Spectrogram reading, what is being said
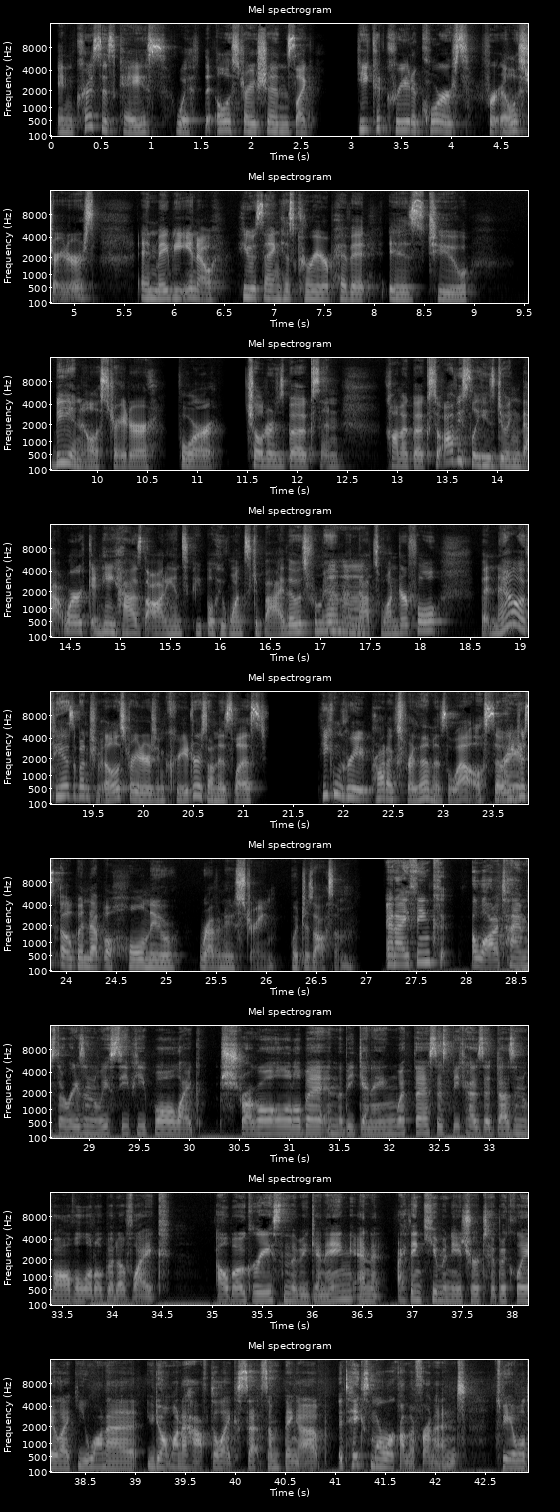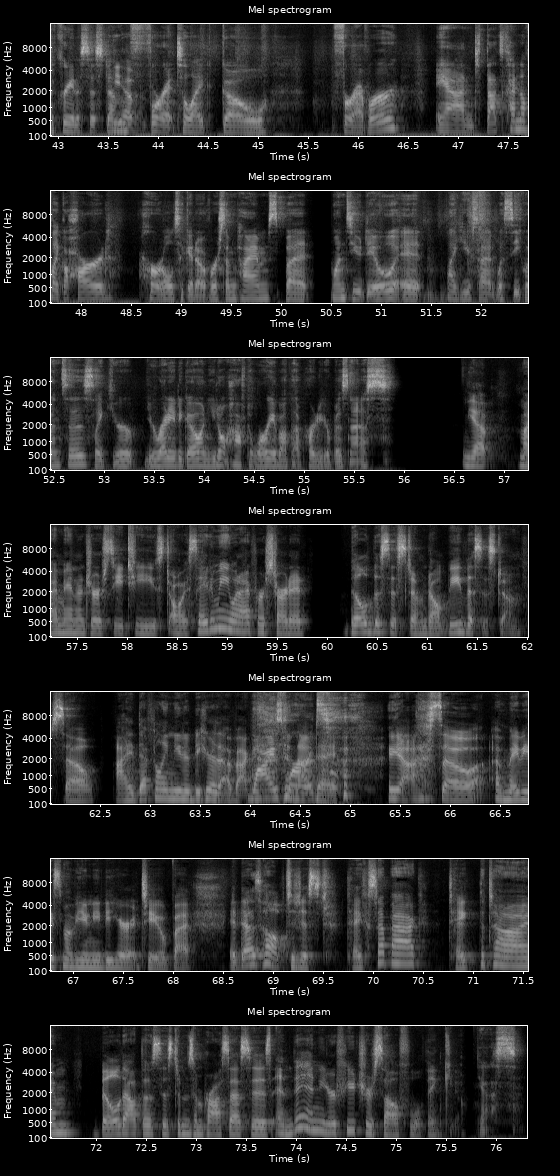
In Chris's case, with the illustrations, like he could create a course for illustrators. And maybe, you know, he was saying his career pivot is to be an illustrator for children's books and comic books. So obviously he's doing that work and he has the audience of people who wants to buy those from him Mhm. and that's wonderful. But now if he has a bunch of illustrators and creators on his list, he can create products for them as well. So he just opened up a whole new revenue stream, which is awesome. And I think a lot of times the reason we see people like struggle a little bit in the beginning with this is because it does involve a little bit of like elbow grease in the beginning and I think human nature typically like you want to you don't want to have to like set something up. It takes more work on the front end to be able to create a system Yep. for it to like go forever. And that's kind of like a hard hurdle to get over sometimes. But once you do it, like you said, with sequences, like you're you're ready to go and you don't have to worry about that part of your business. Yep. My manager CT used to always say to me when I first started, build the system, don't be the system. So I definitely needed to hear that back Wise in words. that day. yeah. So uh, maybe some of you need to hear it too, but it does help to just take a step back, take the time, build out those systems and processes, and then your future self will thank you. Yes.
